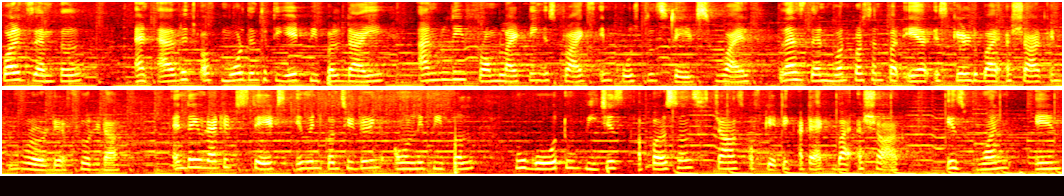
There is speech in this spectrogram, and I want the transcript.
For example, an average of more than 38 people die annually from lightning strikes in coastal states, while less than 1 person per year is killed by a shark in Florida. In the United States, even considering only people who go to beaches, a person's chance of getting attacked by a shark is 1 in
